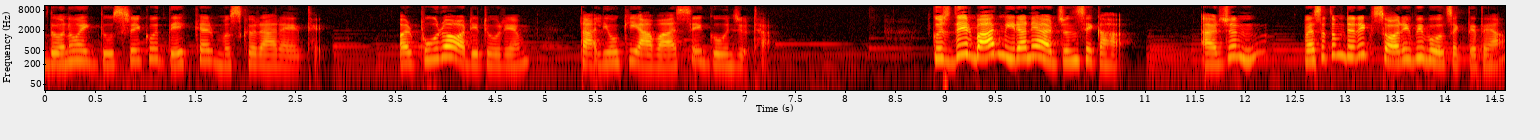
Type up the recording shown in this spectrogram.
दोनों एक दूसरे को देखकर मुस्कुरा रहे थे और पूरा ऑडिटोरियम तालियों की आवाज़ से गूंज उठा। कुछ देर बाद मीरा ने अर्जुन से कहा, अर्जुन, वैसे तुम डायरेक्ट सॉरी भी बोल सकते थे हाँ?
